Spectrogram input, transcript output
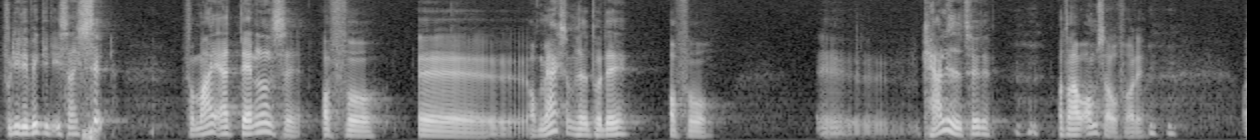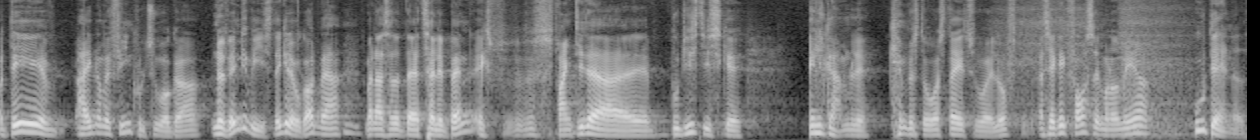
fordi det er vigtigt i sig selv. For mig er dannelse at få øh, opmærksomhed på det, og få øh, kærlighed til det, og drage omsorg for det. Og det har ikke noget med finkultur at gøre. Nødvendigvis, det kan det jo godt være. Mm. Men altså, da Taliban sprængte de der øh, buddhistiske, elgamle, kæmpestore statuer i luften. Altså, jeg kan ikke forestille mig noget mere uddannet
